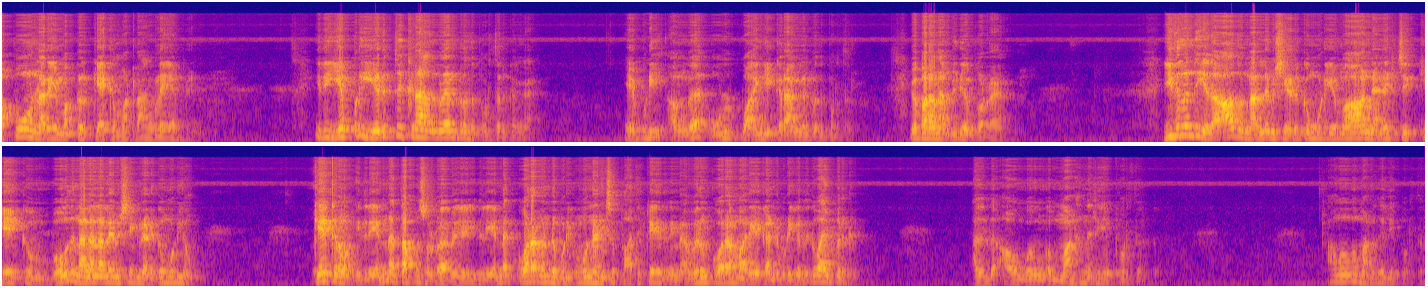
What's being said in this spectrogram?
அப்பவும் நிறைய மக்கள் கேட்க மாட்டாங்களே அப்படின்னு. இது எப்படி எடுத்துக்கிறாங்களேன்றதை பொறுத்து இருக்குங்க எப்படி அவங்க உள் வாங்கிக்கிறாங்கன்றது பொறுத்துருக்கு. இப்போ பாரு நான் வீடியோ போடுறேன். இதுலேருந்து ஏதாவது நல்ல விஷயம் எடுக்க முடியுமான்னு நினச்சி கேட்கும்போது நல்ல நல்ல விஷயங்கள் எடுக்க முடியும். கேட்குறோம் இதில் என்ன தப்பு சொல்கிறாரு இதில் என்ன குறை கண்டுபிடிக்கணும்னு நினச்சி பார்த்துட்டே இருந்தீங்கன்னா வெறும் குறை மாதிரியே கண்டுபிடிக்கிறதுக்கு வாய்ப்பு இருக்குது அது வந்து அவங்கவுங்க மனநிலையை பொறுத்திருக்கு. அவங்கவுங்க மனதிலேயே பொறுத்து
